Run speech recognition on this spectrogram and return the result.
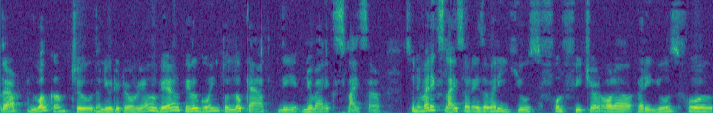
there and welcome to the new tutorial where we will going to look at the numeric slicer. So numeric slicer is a very useful feature or a very useful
